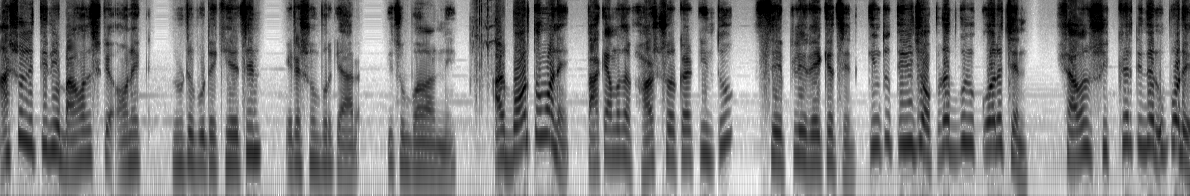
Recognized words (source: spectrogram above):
আসলে তিনি বাংলাদেশকে অনেক লুটেপুটে খেয়েছেন, এটা সম্পর্কে আর কিছু বলার নেই। আর বর্তমানে তাকে আমাদের ভারত সরকার কিন্তু সেফলি রেখেছেন। কিন্তু তিনি যে অপরাধগুলো করেছেন, সাধারণ শিক্ষার্থীদের উপরে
